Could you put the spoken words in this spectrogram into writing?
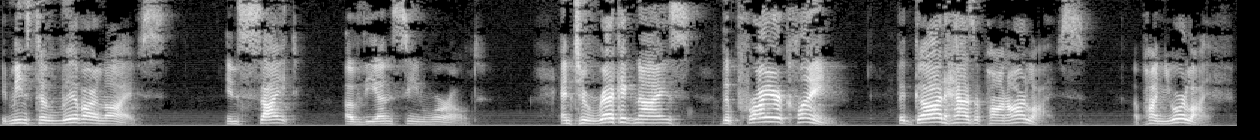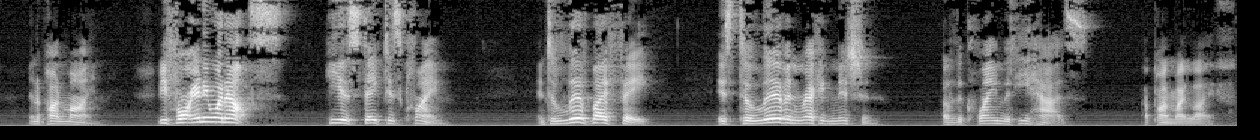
It means to live our lives in sight of the unseen world and to recognize the prior claim that God has upon our lives, upon your life, and upon mine. Before anyone else, he has staked his claim. And to live by faith is to live in recognition of the claim that he has upon my life.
